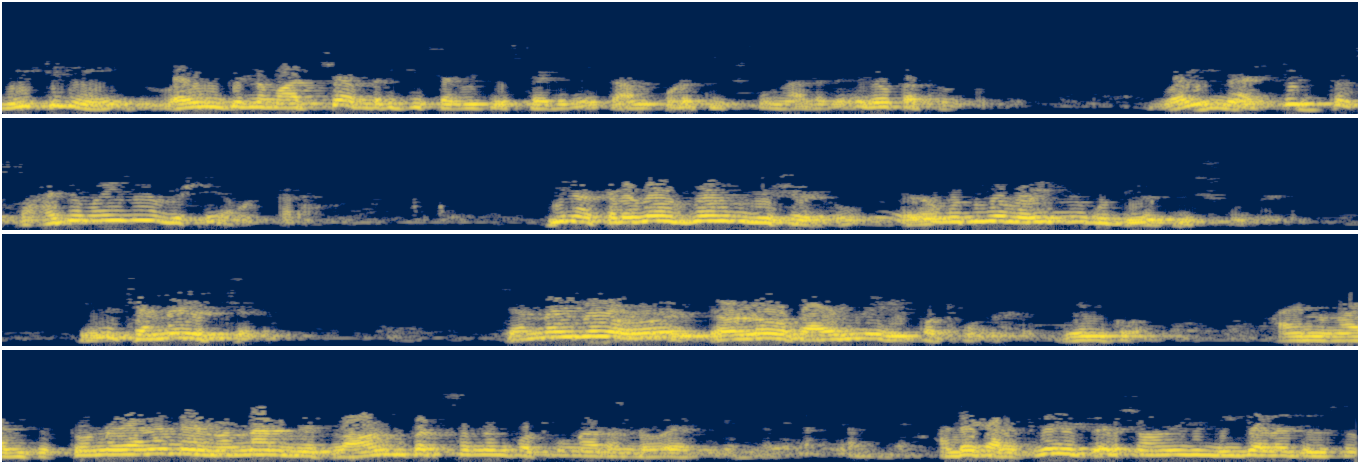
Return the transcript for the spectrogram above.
నీటిని వైన్ కింద మార్చి అందరికీ సర్వ్ చేశాడని తాను కూడా తీసుకున్నాడని ఏదో కథ ఉంటుంది. వైన్ అత్యంత సహజమైన విషయం అక్కడ. ఈయన అక్కడ ఏదో ఉద్యోగం చేశాడు. ఏదో కొద్దిగా వైన్ కొద్దిగా తీసుకున్నాడు నేను చెన్నై వచ్చాడు. చెన్నైలో ఎవరో ఒక ఆయన్ని పట్టుకున్నాడు దేనికో ఆయన నాకు చెప్తుండగానే నేను అన్నాను మీరు రాంగ్ పర్సన్ అని పట్టుకున్నారండో అంటే కరెక్ట్గా చెప్పారు స్వామీజీ మీకు ఎలా తెలుసు?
